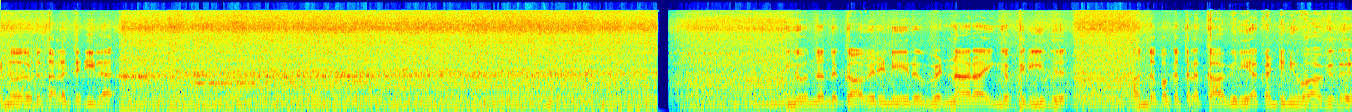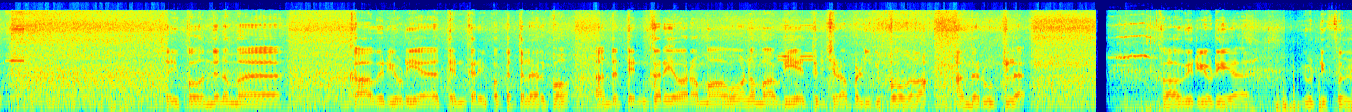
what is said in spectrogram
இன்னும் அதோட தலை தெரியல. இங்கே வந்து அந்த காவிரி நீர் வெண்ணாரா இங்கே பிரியுது. அந்த பக்கத்தில் காவிரியாக கண்டினியூ ஆகுது. ஸோ இப்போ வந்து நம்ம காவிரியுடைய தென்கரை பக்கத்தில் இருக்கோம். அந்த தென்கரையோரமாகவும் நம்ம அப்படியே திருச்சிராப்பள்ளிக்கு போகலாம். அந்த ரூட்டில் காவிரியுடைய பியூட்டிஃபுல்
